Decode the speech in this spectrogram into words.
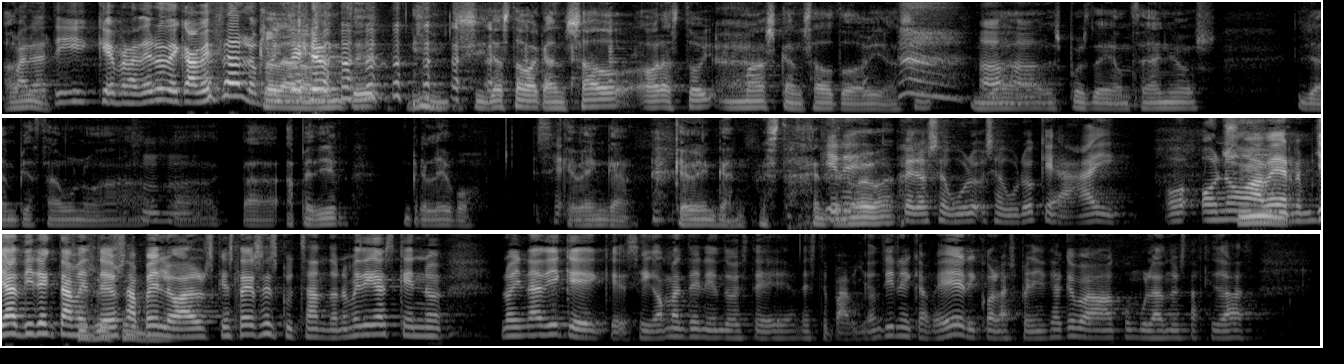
Para ti, quebradero de cabeza, lo Claramente, si ya estaba cansado, ahora estoy más cansado todavía. después de 11 años, ya empieza uno a, pedir relevo. Que vengan, que vengan esta gente nueva. Pero seguro, seguro que hay. O, no, a ver, ya directamente os apelo a los que estáis escuchando. No me digas que no, no hay nadie que, que, siga manteniendo este, este pabellón. Tiene que haber, y con la experiencia que va acumulando esta ciudad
